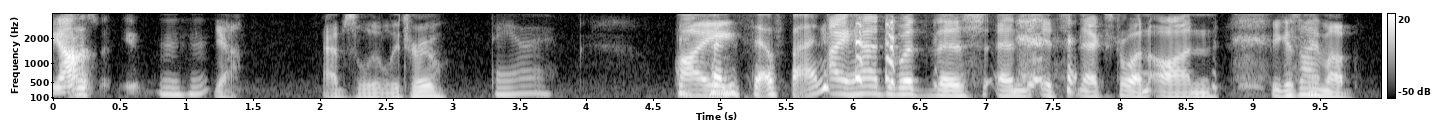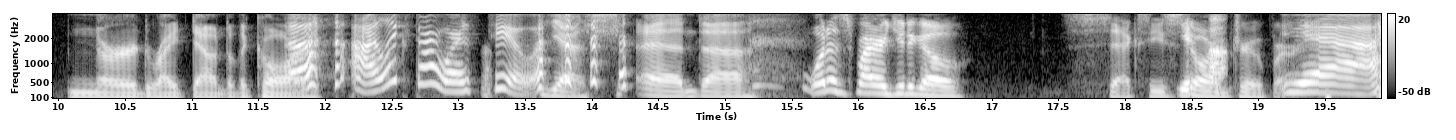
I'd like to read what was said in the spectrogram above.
To be honest with you, hmm absolutely true. They are. This I- one's so fun. I had to put this and its next one on because I'm a nerd right down to the core. I I like Star Wars too. yes. And uh, what inspired you to go sexy stormtrooper? Yeah.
